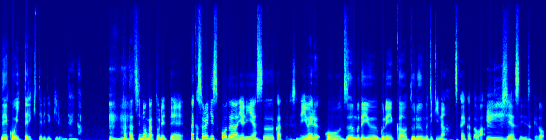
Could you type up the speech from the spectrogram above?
で、こう行ったり来たりできるみたいな形のが取れて、なんかそれは Discordはやりやすかったですね。いわゆる、こう、 Zoomでいうブレイクアウトルーム的な使い方はうんしやすいですけど、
